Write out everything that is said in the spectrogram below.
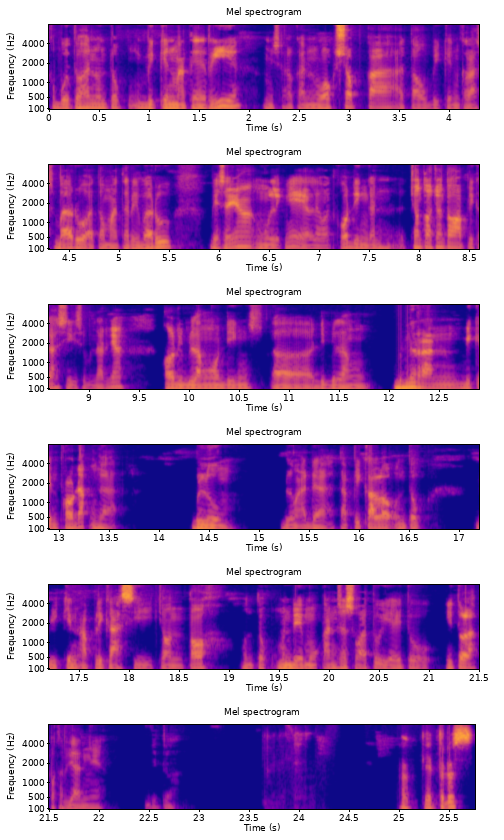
kebutuhan untuk bikin materi ya, misalkan workshop kah, atau bikin kelas baru atau materi baru, biasanya nguliknya ya lewat coding kan. Contoh-contoh aplikasi sebenarnya kalau dibilang ngoding, uh, dibilang beneran bikin produk enggak. Belum, belum ada. Tapi kalau untuk bikin aplikasi contoh untuk mendemokan sesuatu ya itu itulah pekerjaannya gitu. Oke, terus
